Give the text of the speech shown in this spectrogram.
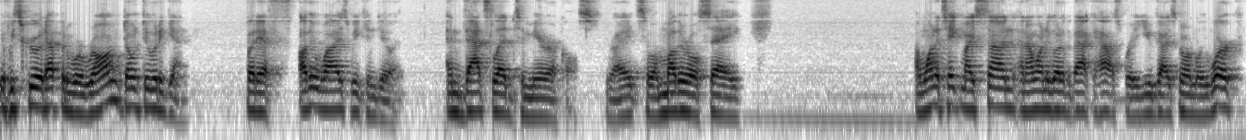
If we screw it up and we're wrong, don't do it again. But if otherwise, we can do it. And that's led to miracles, right? So a mother will say, I want to take my son and I want to go to the back of house where you guys normally work.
